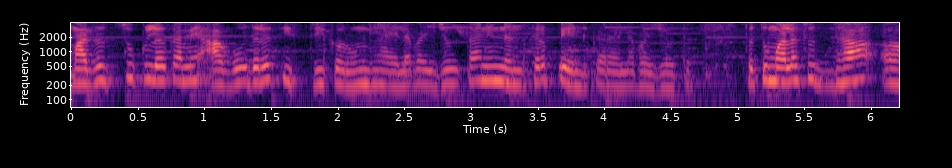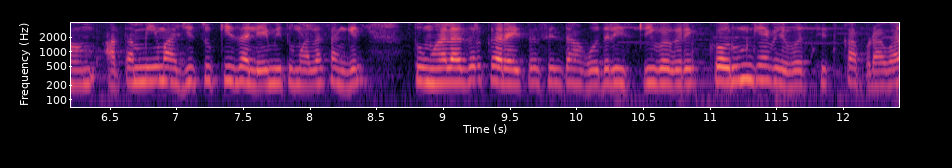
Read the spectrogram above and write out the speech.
माझं चुकलं का मी अगोदरच इस्त्री करून घ्यायला पाहिजे होतं आणि नंतर पेंट करायला पाहिजे होतं. तर तुम्हालासुद्धा आता मी माझी चुकी झाली आहे मी तुम्हाला सांगेल. तुम्हाला जर करायचं असेल तर अगोदर इस्त्री वगैरे करून घ्या व्यवस्थित कापडावर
